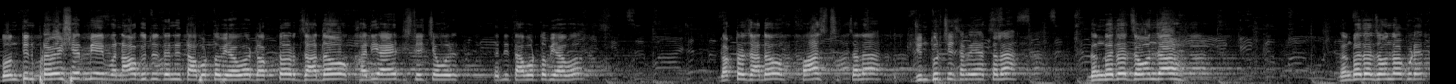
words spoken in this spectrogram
दोन तीन प्रवेश आहेत. मी नाव घेतो त्यांनी ताबडतोब यावं. डॉक्टर जाधव खाली आहेत स्टेजच्यावर त्यांनी ताबडतोब यावं. डॉक्टर जाधव फास्ट चला. जिंतूरचे सगळे चला. गंगाधर जवंजाळ. गंगाधर जवंजाळ कुठे आहेत?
